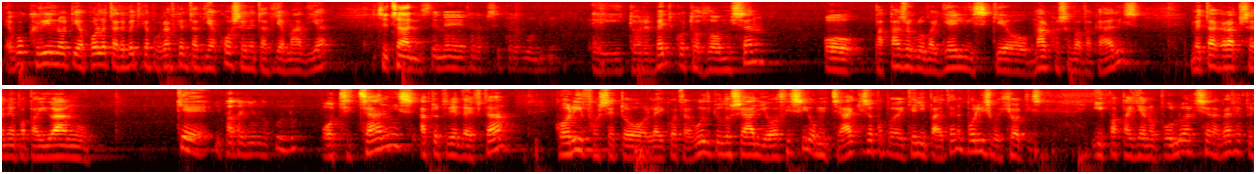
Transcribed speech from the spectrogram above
Εγώ κρίνω ότι από όλα τα ρεμπέτικα που γράφηκαν τα 200 είναι τα διαμάδια. Τσιτσάνης δεν έγραψε τραγούδια. Ε, το ρεμπέτικο το δόμησαν ο Παπάς ο Γλοβαγγέλης και ο Μάρκος ο Βαβακάρης. Μετά γράψανε ο Παπαϊωάννου και Η Παπαγενοπούλου. ο Τσιτσάνης από το 37 κορύφωσε το λαϊκό τραγούδι, του έδωσε άλλη όθηση, ο Μιτσάκης ο Παπα... και λοιπά. Ήταν πολύ σιωτής. Η Παπαγιανοπούλου άρχισε να γράφει από το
